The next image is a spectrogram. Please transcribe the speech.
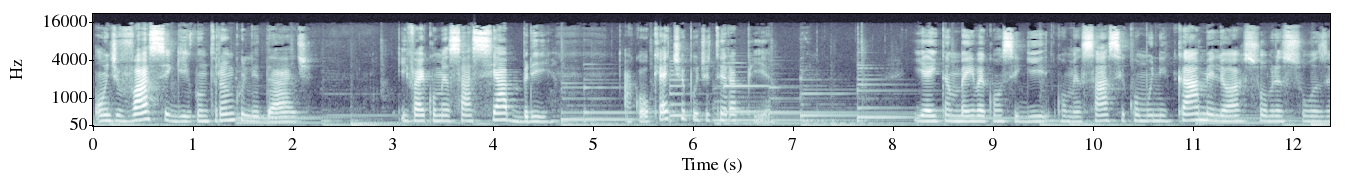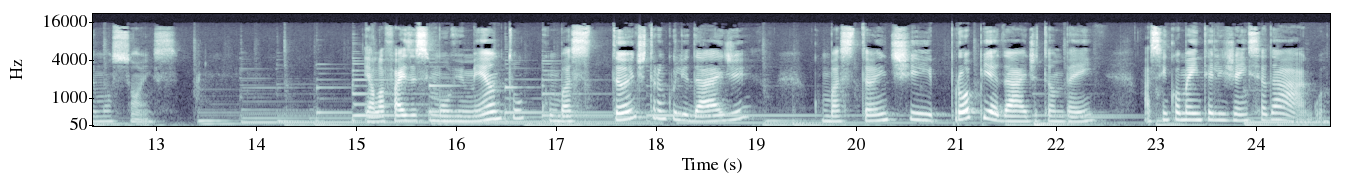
onde vá seguir com tranquilidade e vai começar a se abrir a qualquer tipo de terapia. E aí também vai conseguir começar a se comunicar melhor sobre as suas emoções. Ela faz esse movimento com bastante tranquilidade, com bastante propriedade também, assim como a inteligência da água.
